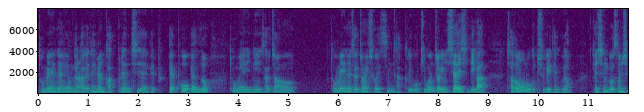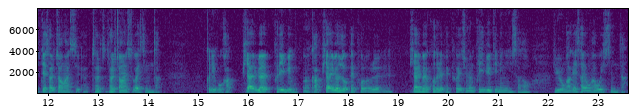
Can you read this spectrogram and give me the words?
도메인을 연결하게 되면 각 branch의 배포- 배포별로 도메인이 설정 도메인을 설정할 수가 있습니다. 그리고 기본적인 CI/CD가 자동으로 구축이 되고요. caching도 손쉽게 설정할 수 설- 설정할 수가 있습니다. 그리고 각 PR별 preview, 어, 각 PR별로 배포를 PR별 코드를 배포해주는 preview 기능이 있어서 유용하게 사용하고 있습니다.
